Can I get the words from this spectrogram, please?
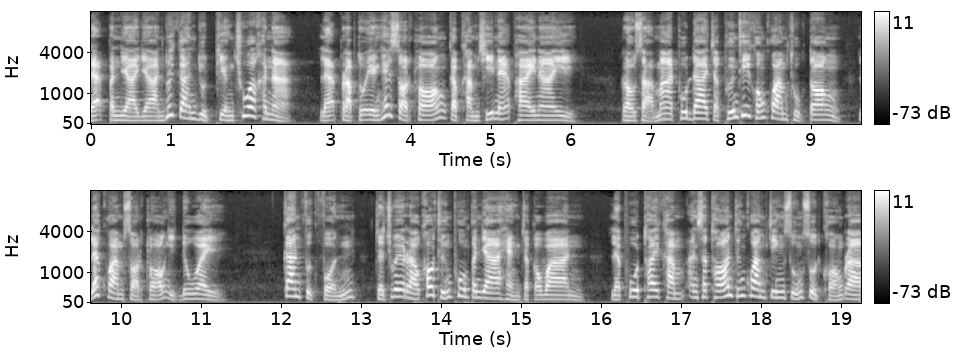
และปัญญายาณด้วยการหยุดเพียงชั่วขณะ และปรับตัวเองให้สอดคล้องกับคำชี้แนะภายใน เราสามารถพูดได้จากพื้นที่ของความถูกต้องและความสอดคล้องอีกด้วย การฝึกฝนจะช่วยเราเข้าถึงภูมิปัญญาแห่งจักรวาล และพูดถ้อยคำอันสะท้อนถึงความจริงสูงสุดของเรา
